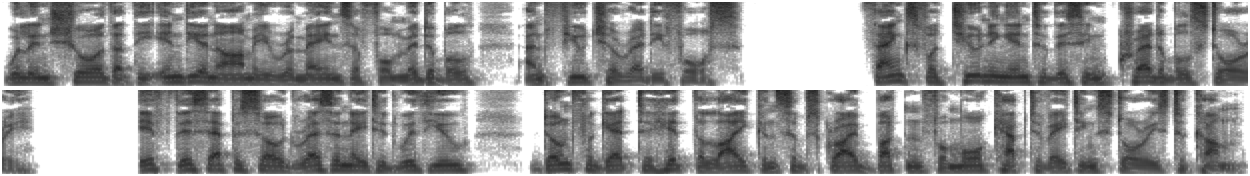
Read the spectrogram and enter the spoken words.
will ensure that the Indian Army remains a formidable and future-ready force. Thanks for tuning into this incredible story. If this episode resonated with you, don't forget to hit the like and subscribe button for more captivating stories to come.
